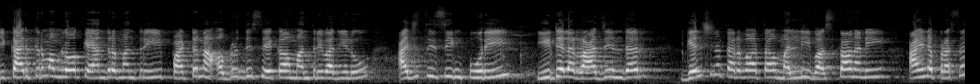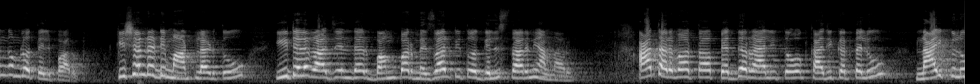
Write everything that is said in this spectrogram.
ఈ కార్యక్రమంలో కేంద్ర మంత్రి పట్టణ అభివృద్ధి శాఖ మంత్రివర్యులు అజిత్ సింగ్ పూరి ఈటెల రాజేందర్ గెలిచిన తర్వాత మళ్ళీ వస్తానని ఆయన ప్రసంగంలో తెలిపారు. కిషన్ రెడ్డి మాట్లాడుతూ ఈటెల రాజేందర్ బంపర్ మెజారిటీతో గెలుస్తారని అన్నారు. ఆ తర్వాత పెద్ద ర్యాలీతో కార్యకర్తలు నాయకులు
